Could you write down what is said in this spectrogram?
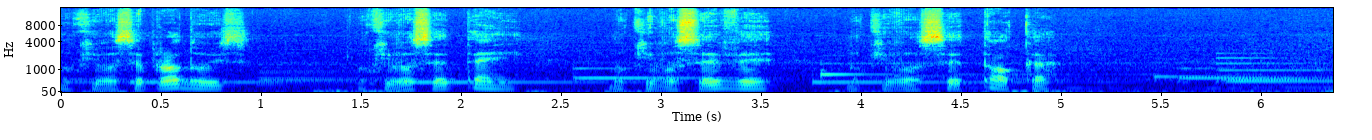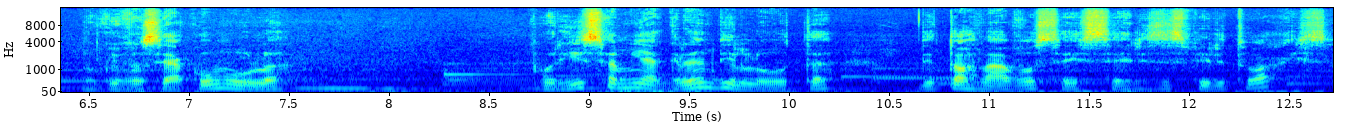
No que você produz, no que você tem, no que você vê, no que você toca, no que você acumula. Por isso a minha grande luta de tornar vocês seres espirituais.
